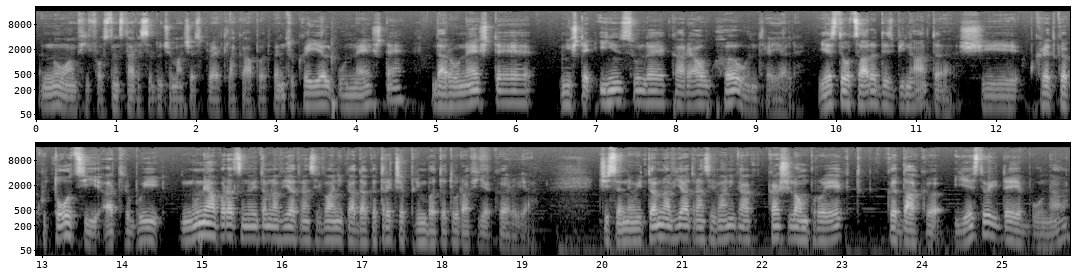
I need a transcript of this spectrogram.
nu am fi fost în stare să ducem acest proiect la capăt, pentru că el unește, dar unește niște insule care au hău între ele. Este o țară dezbinată și cred că cu toții ar trebui nu neapărat să ne uităm la Via Transilvanica dacă trece prin bătătura fiecăruia, ci să ne uităm la Via Transilvanica ca și la un proiect că dacă este o idee bună,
